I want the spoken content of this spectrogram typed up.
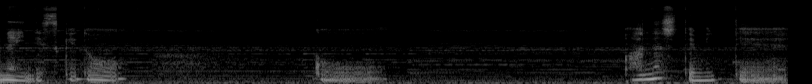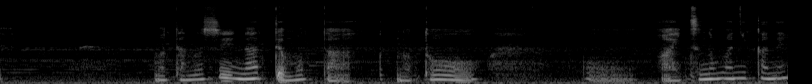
ないんですけどこう話してみて、まあ、楽しいなって思ったのとあいつの間にかね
